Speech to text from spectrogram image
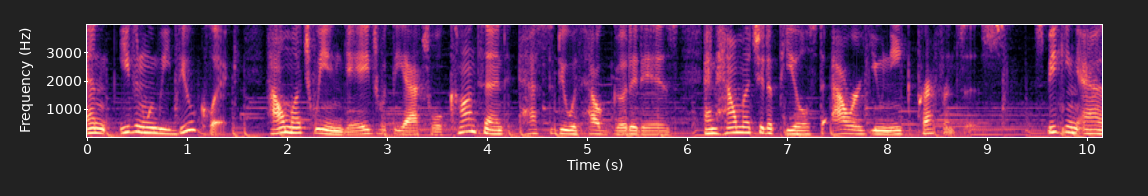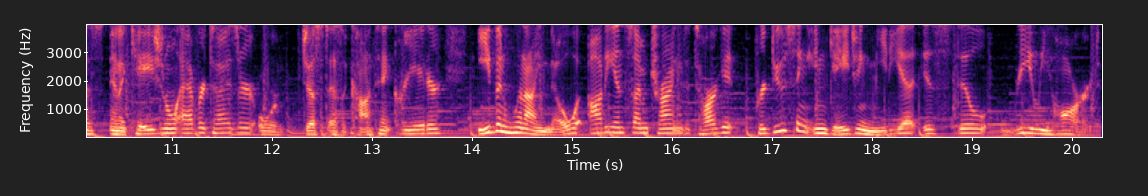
And even when we do click, how much we engage with the actual content has to do with how good it is and how much it appeals to our unique preferences. Speaking as an occasional advertiser or just as a content creator, even when I know what audience I'm trying to target, producing engaging media is still really hard.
